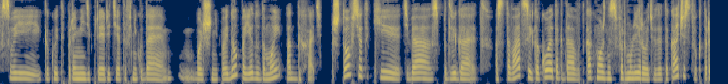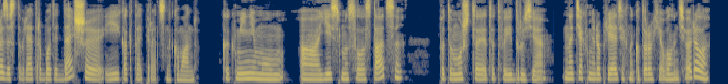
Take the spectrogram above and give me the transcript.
в своей какой-то пирамиде приоритетов никуда больше не пойду, поеду домой отдыхать. Что все-таки тебя сподвигает оставаться и какое тогда, вот как можно сформулировать вот это качество, которое заставляет работать дальше и как-то опираться на команду? Как минимум, а, есть смысл остаться, потому что это твои друзья. На тех мероприятиях, на которых я волонтерила,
